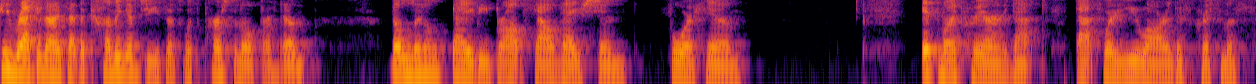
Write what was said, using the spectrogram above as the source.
He recognized that the coming of Jesus was personal for him. The little baby brought salvation for him. It's my prayer that that's where you are this Christmas.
